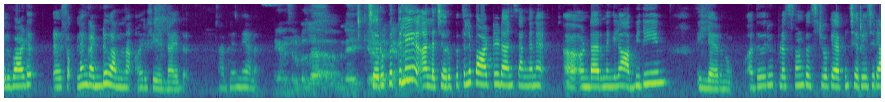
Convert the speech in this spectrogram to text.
ഒരുപാട് സ്വപ്നം കണ്ടു വന്ന ഒരു ഫീൽഡായത് അത് തന്നെയാണ് ചെറുപ്പത്തിലെ അല്ല ചെറുപ്പത്തിൽ പാട്ട് ഡാൻസ് അങ്ങനെ ഉണ്ടായിരുന്നെങ്കിലും അഭിനയം ഇല്ലായിരുന്നു. അതൊരു പ്ലസ് വൺ പ്ലസ് ടു ഒക്കെ ആയപ്പം ചെറിയ ചെറിയ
